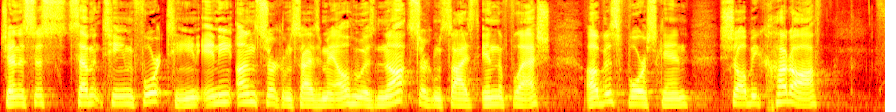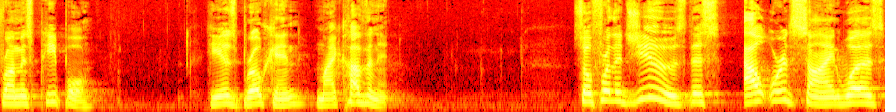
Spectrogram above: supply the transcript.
Genesis 17, 14, any uncircumcised male who is not circumcised in the flesh of his foreskin shall be cut off from his people. He has broken my covenant. So for the Jews, this outward sign was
